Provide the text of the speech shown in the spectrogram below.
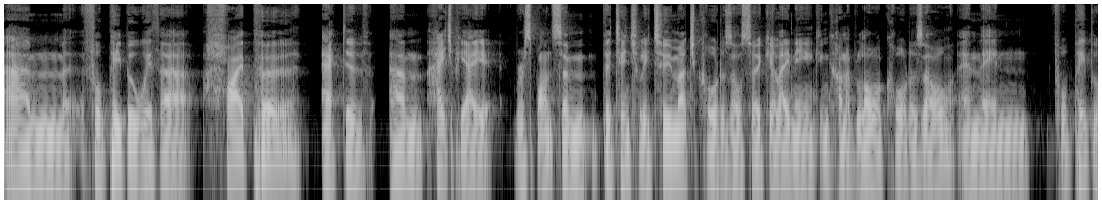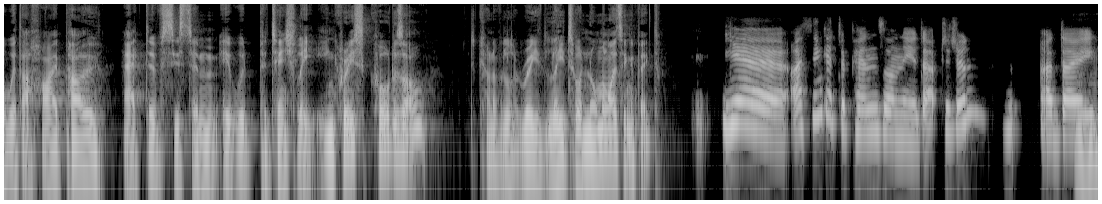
um, for people with a hyperactive um, HPA response, so potentially too much cortisol circulating, it can kind of lower cortisol, and then for people with a hypoactive system, it would potentially increase cortisol, to kind of lead to a normalizing effect? Yeah, I think it depends on the adaptogen. Uh, they mm-hmm.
